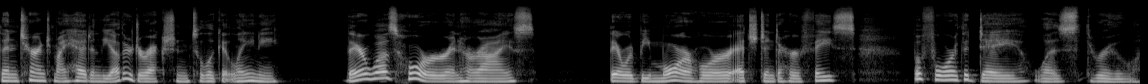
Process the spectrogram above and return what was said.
then turned my head in the other direction to look at Laney. There was horror in her eyes. There would be more horror etched into her face before the day was through.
